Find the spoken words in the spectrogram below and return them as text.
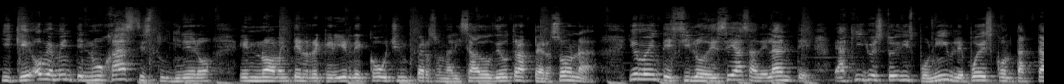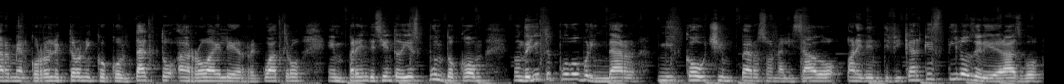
y que obviamente no gastes tu dinero en nuevamente en requerir de coaching personalizado de otra persona. Y obviamente si lo deseas adelante, aquí yo estoy disponible, puedes contactarme al correo electrónico contacto arroba lr4 emprende110.com donde yo te puedo brindar mi coaching personalizado para identificar qué estilos de liderazgo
